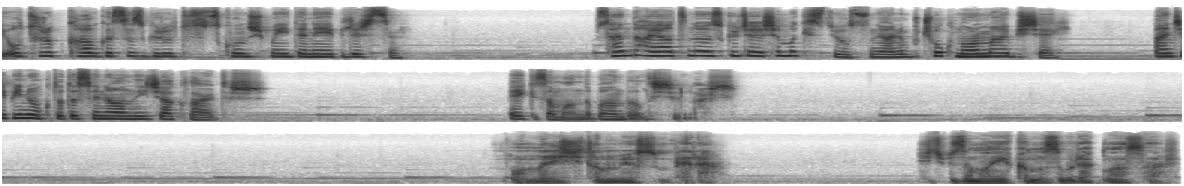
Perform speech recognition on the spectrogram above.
Bir oturup kavgasız gürültüsüz konuşmayı deneyebilirsin. Sen de hayatını özgürce yaşamak istiyorsun. Yani bu çok normal bir şey. Bence bir noktada seni anlayacaklardır. Belki zamanla bana da alışırlar. Onları hiç tanımıyorsun Pera. Hiçbir zaman yakamızı bırakmazlar.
